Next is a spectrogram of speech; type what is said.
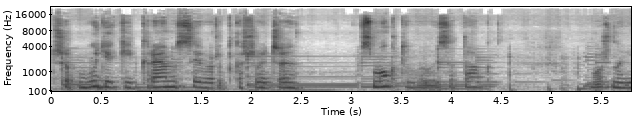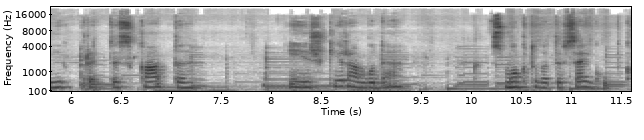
щоб будь-який крем, сиворотка швидше всмоктувалися, так. Можна їх притискати, і шкіра буде всмоктувати все губка.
